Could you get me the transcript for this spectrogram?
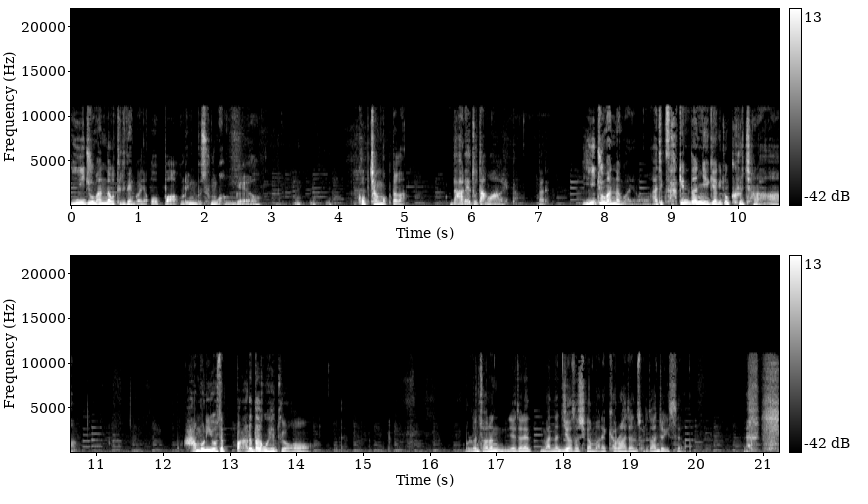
2주 만나고 들이댄 거 아니야. 오빠, 우린 무슨 관계예요? 곱창 먹다가. 나래도 당황하겠다. 나래도. 2주 만난 거 아니야. 아직 사귄다는 얘기하기 좀 그렇잖아. 아무리 요새 빠르다고 해도요. 물론 저는 예전에 만난 지 6시간 만에 결혼하자는 소리도 한 적 있어요.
